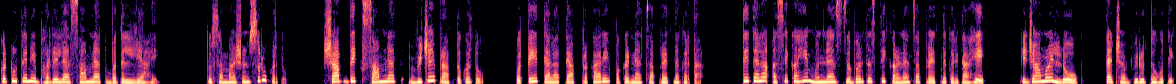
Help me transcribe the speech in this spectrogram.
कटुतेने भरलेल्या सामन्यात बदलली आहे. तो संभाषण सुरू करतो. शाब्दिक सामन्यात विजय प्राप्त करतो व ते त्याला त्या प्रकारे पकडण्याचा प्रयत्न करतात. ते त्याला असे काही म्हणण्यास जबरदस्ती करण्याचा प्रयत्न करीत आहेत की ज्यामुळे लोक त्याच्या विरुद्ध होतील.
